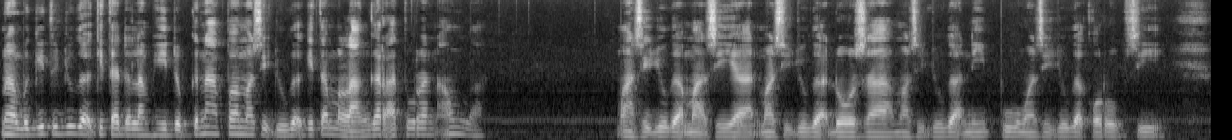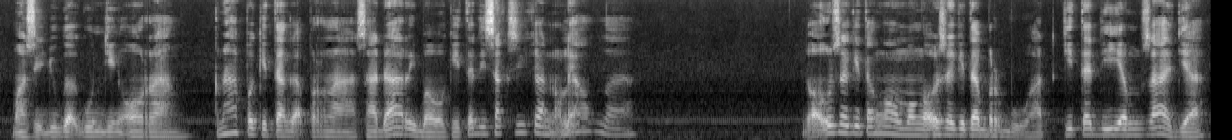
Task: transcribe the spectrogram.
Nah begitu juga kita dalam hidup. Kenapa masih juga kita melanggar aturan Allah? Masih juga maksiat, masih juga dosa, masih juga nipu, masih juga korupsi, masih juga gunjing orang Kenapa kita nggak pernah sadari bahwa kita disaksikan oleh Allah? Gak usah kita ngomong, gak usah kita berbuat, kita diam saja.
